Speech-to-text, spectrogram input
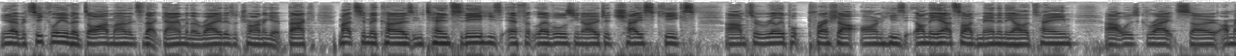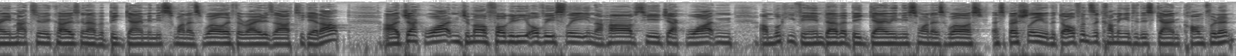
You know, particularly in the dire moments of that game when the Raiders were trying to get back. Matt Timoko's intensity, his effort levels, you know, to chase kicks, um, to really put pressure on his on the outside men in the other team uh, was great. So, I mean, Matt Timoko is going to have a big game in this one as well if the Raiders are to get up. Uh, Jack Wighton and Jamal Fogarty, obviously in the halves here. Jack Wighton, I'm looking for him to have a big game in this one as well, especially the Dolphins are coming into this game confident.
